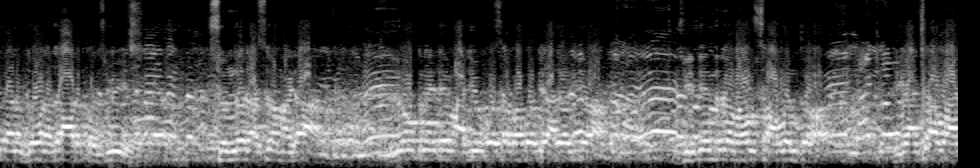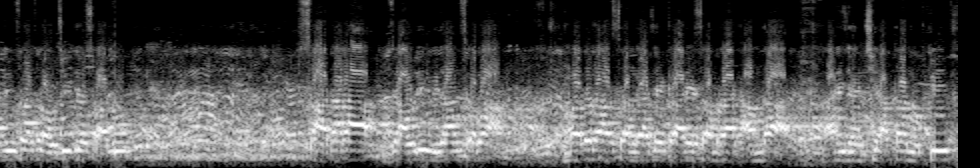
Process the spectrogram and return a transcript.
सन दोन हजार पंचवीस सुंदर असं मैदान. लोकनेते माजी उपसभापती आदरणीय जितेंद्र भाऊ सावंत यांच्या वाढदिवसाचं औचित्य साधू सातारा जावली विधानसभा मतदारसंघाचे कार्यसम्राट आमदार आणि ज्यांची आता नुकतीच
